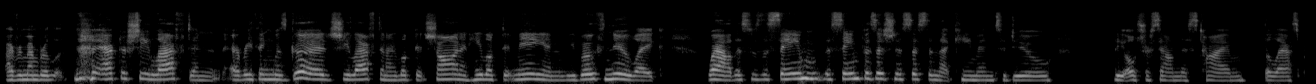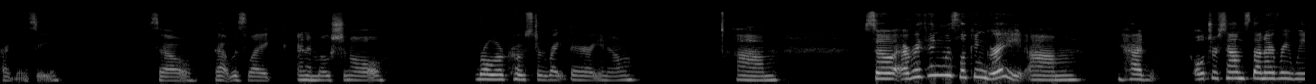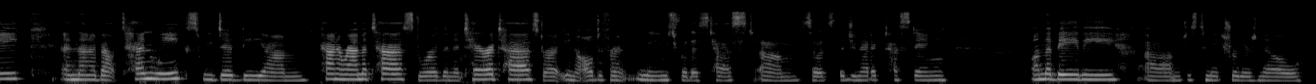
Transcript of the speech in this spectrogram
I remember after she left and everything was good, she left and I looked at Sean and he looked at me and we both knew like, wow, this was the same the same physician assistant that came in to do the ultrasound this time, the last pregnancy. So that was like an emotional roller coaster right there, you know. Um, so everything was looking great. Um, we had ultrasounds done every week, and then about 10 weeks, we did the um, panorama test or the Natera test, or you know, all different names for this test. Um, so it's the genetic testing on the baby, um, just to make sure there's no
